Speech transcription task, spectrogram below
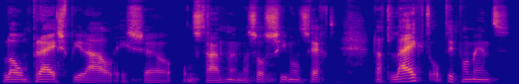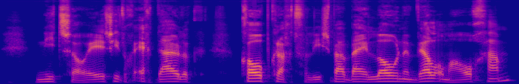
loonprijsspiraal is uh, ontstaan. Maar zoals Simon zegt, dat lijkt op dit moment niet zo. Je ziet toch echt duidelijk koopkrachtverlies, waarbij lonen wel omhoog gaan,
